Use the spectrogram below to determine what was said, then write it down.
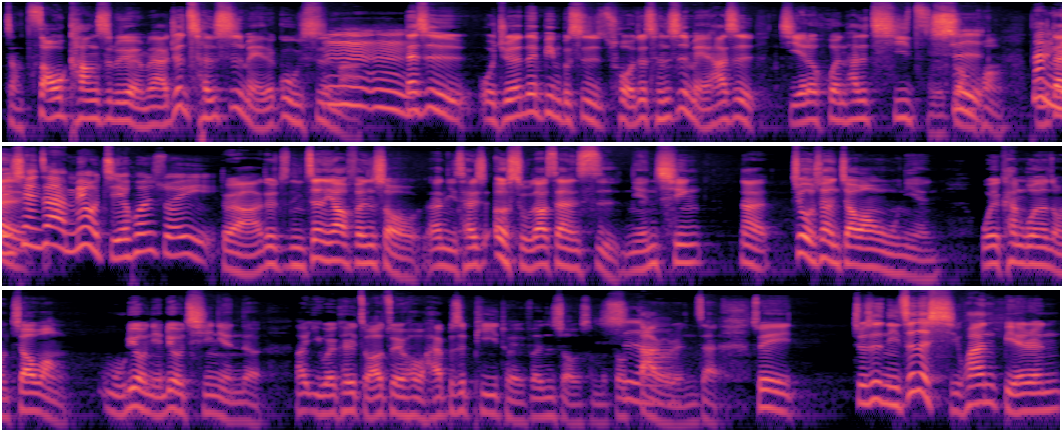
讲糟糠是不是有没有？就是陈世美的故事嘛。嗯嗯。但是我觉得那并不是错，就陈世美她是结了婚，她是妻子的状况。那你们现在没有结婚，所以对啊，就你真的要分手，那你才是二十五到三十四，年轻。那就算交往五年，我也看过那种交往五六年、六七年的，啊，以为可以走到最后，还不是劈腿分手，什么都大有人在。啊、所以。就是你真的喜欢别人，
